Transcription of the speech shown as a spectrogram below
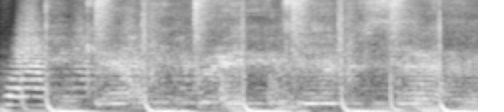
Three, I want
